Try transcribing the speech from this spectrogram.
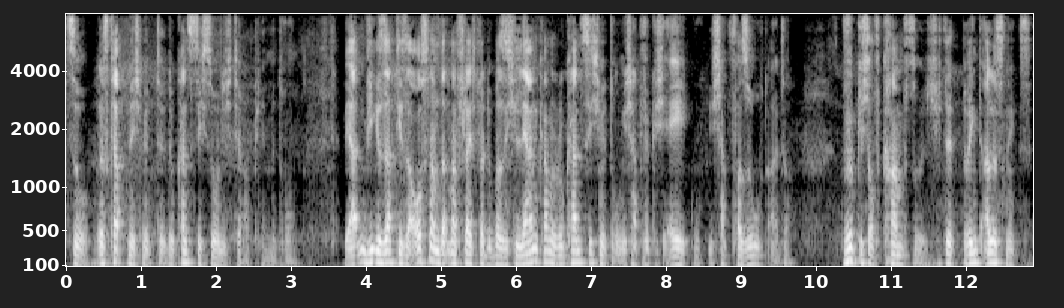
so, das klappt nicht mit. Du kannst dich so nicht therapieren mit Drogen. Wir hatten, wie gesagt, diese Ausnahmen, dass man vielleicht was über sich lernen kann, aber du kannst dich mit Drogen. Ich habe wirklich, ey, ich habe versucht, Alter. Wirklich auf Krampf. So. Ich, das bringt alles nichts.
